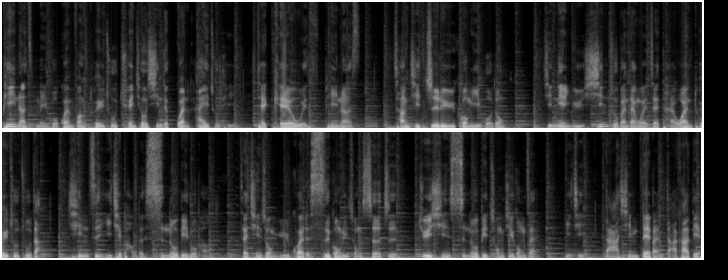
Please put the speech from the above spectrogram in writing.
Peanuts 美国官方推出全球性的关爱主题，Take Care with Peanuts，长期致力于公益活动。今年与新主办单位在台湾推出主打亲子一起跑的史努比路跑，在轻松愉快的四公里中设置巨型史努比充气公仔。以及大型背板打卡点，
